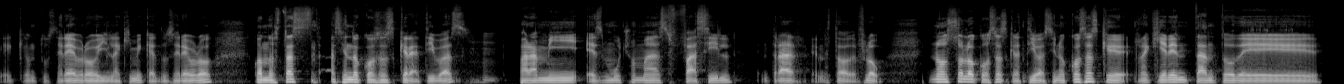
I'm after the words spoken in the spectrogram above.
eh, con tu cerebro y la química de tu cerebro. Cuando estás haciendo cosas creativas, Ujú. Para mí es mucho más fácil entrar en estado de flow. No solo cosas creativas, sino cosas que requieren tanto de,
